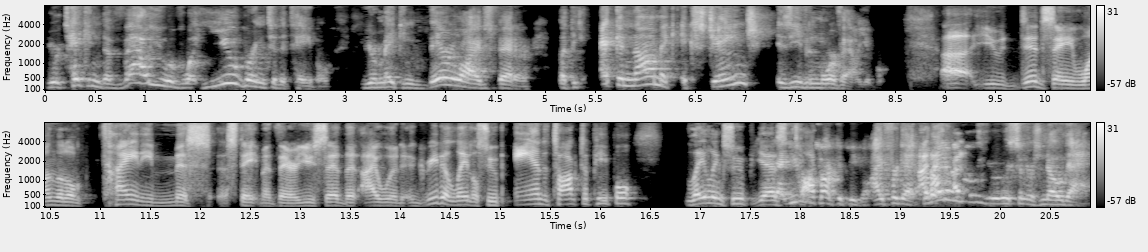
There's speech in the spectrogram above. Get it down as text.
you're taking the value of what you bring to the table, you're making their lives better, but the economic exchange is even more valuable. Uh, you did say one little tiny misstatement there. You said that I would agree to ladle soup and talk to people. ladling soup, yes. Yeah, you talk, talk to people. I forget, but I don't, I don't know that your listeners know that.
